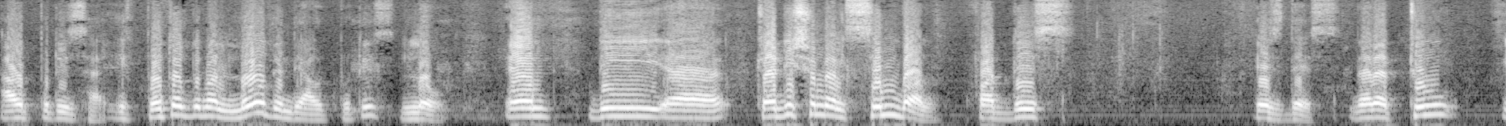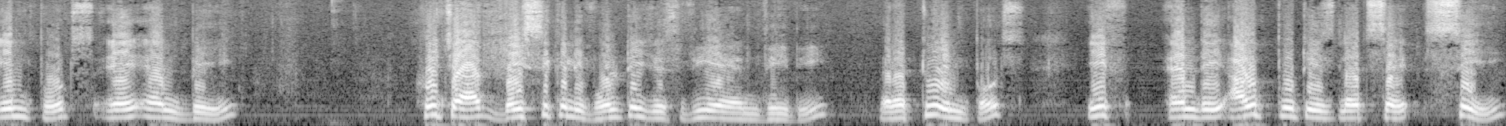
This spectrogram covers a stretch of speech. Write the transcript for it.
output is high. If both of them are low then the output is low. And the uh, traditional symbol for this is this. There are two inputs A and B which are basically voltages VA and VB. There are two inputs if and the output is let us say C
